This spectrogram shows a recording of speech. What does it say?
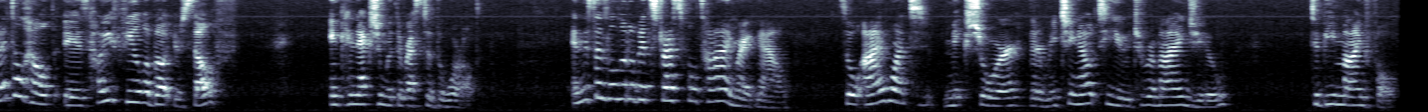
Mental health is how you feel about yourself in connection with the rest of the world. And this is a little bit stressful time right now. So I want to make sure that I'm reaching out to you to remind you to be mindful.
